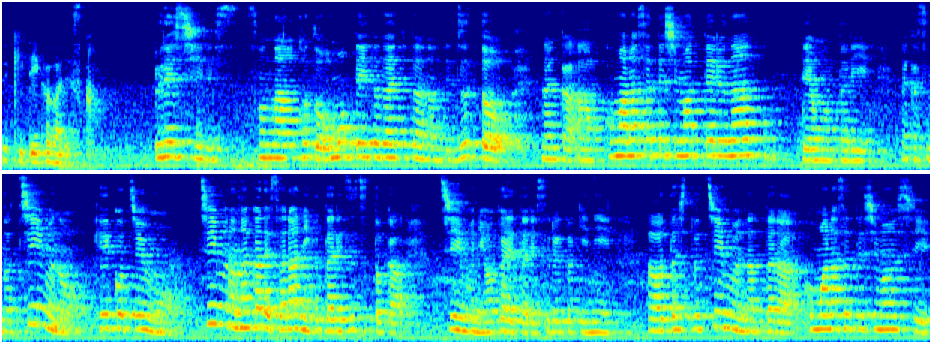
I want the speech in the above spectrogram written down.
はいそれ聞いていかがですか？嬉しいです。そんなことを思っていただいてたなんてずっとなんかあ困らせてしまってるなって思ったりなんかそのチームの稽古中もチームの中でさらに2人ずつとかチームに分かれたりする時にあ私とチームになったら困らせてしまうし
